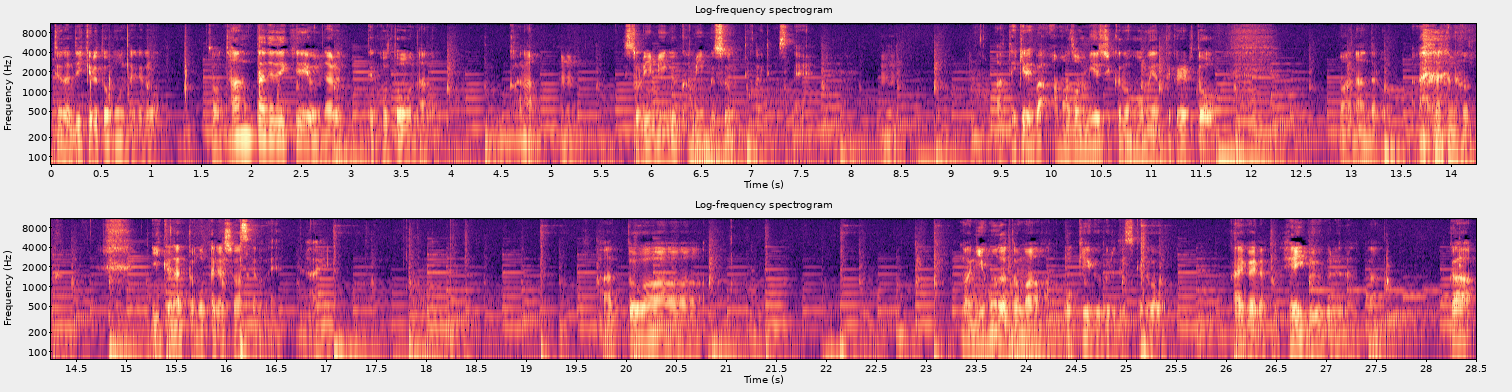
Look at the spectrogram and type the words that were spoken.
ていうのはできると思うんだけどその単体でできるようになるってことなのかな？うん。ストリーミングカミングスーンって書いてますね。うん。まあ、できれば Amazon Music の方もやってくれるとまあなんだろう。あのいいかなって思ったりはしますけどね。はい。あとはまあ日本だとまあ OKGoogle ですけど海外だと HeyGoogle なのかな？が、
